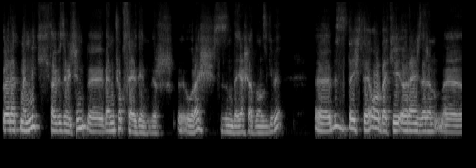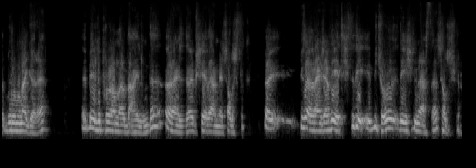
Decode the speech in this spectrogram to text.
Öğretmenlik tabii bizim için e, benim çok sevdiğim bir e, uğraş. Sizin de yaşadığınız gibi. E, biz de işte oradaki öğrencilerin e, durumuna göre e, belli programlar dahilinde öğrencilere bir şey vermeye çalıştık. Ve güzel öğrenciler de yetişti. Birçoğu değişik üniversitelerde çalışıyor.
